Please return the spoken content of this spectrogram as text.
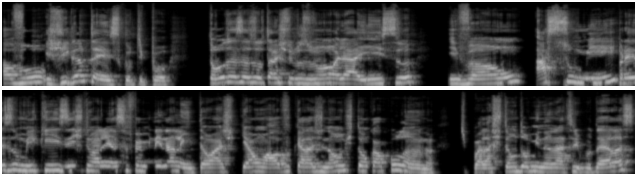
alvo gigantesco. Tipo, todas as outras tribos vão olhar isso e vão assumir, presumir que existe uma aliança feminina ali. Então acho que é um alvo que elas não estão calculando. Tipo, elas estão dominando a tribo delas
